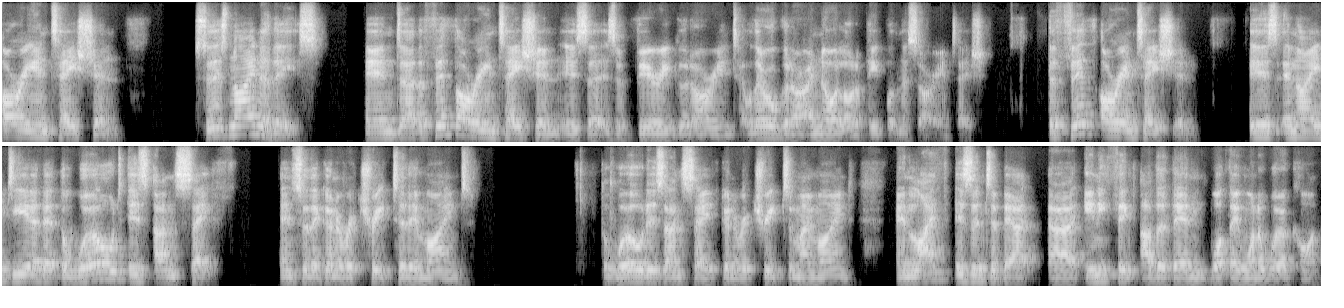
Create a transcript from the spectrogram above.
orientation. So there's nine of these. And uh, the fifth orientation is a, is a very good orientation. Well, they're all good. I know a lot of people in this orientation. The fifth orientation is an idea that the world is unsafe. And so they're going to retreat to their mind. The world is unsafe, going to retreat to my mind. And life isn't about uh, anything other than what they want to work on.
